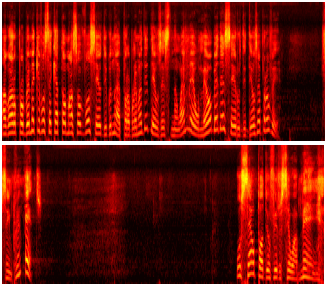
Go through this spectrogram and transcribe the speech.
Agora o problema é que você quer tomar sobre você. Eu digo, não, é problema de Deus. Esse não é meu. O meu é obedecer, o de Deus é prover. Simplesmente. O céu pode ouvir o seu amém.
